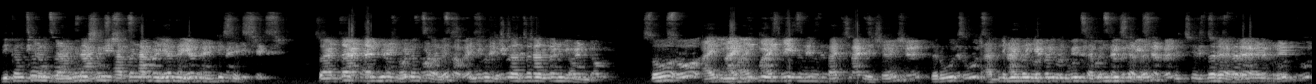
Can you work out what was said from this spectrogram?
The concerned examinations happened in the year 1996. So at that time he was not in service and he was discharged at the government. So I, in my case, in the fact situation, the rules applicable would be Rule 77, which is the relevant rule.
